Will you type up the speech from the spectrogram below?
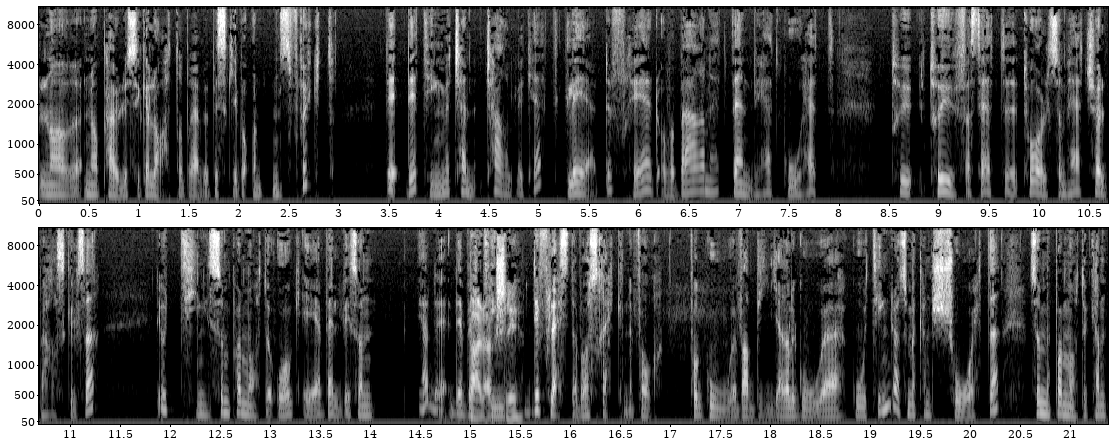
Når, når Paulus i Galaterbrevet beskriver åndens frykt. Det, det, er ting vi kjenner. kjærlighet, glede, fred, overbærenhet, vennlighet, godhet, tru, trufasthet, tålsomhet, selvbeherskelse. Det er jo ting som på en måte òg er veldig sånn ja, det, det er ting de fleste av oss regner for, for gode verdier eller gode, gode ting da, som vi kan se etter, som vi på en måte kan,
